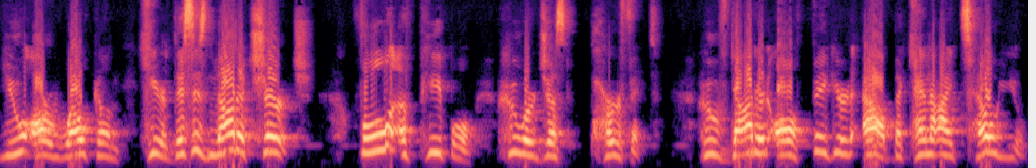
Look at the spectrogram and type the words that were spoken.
You are welcome here. This is not a church full of people who are just perfect, who've got it all figured out. But can I tell you,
